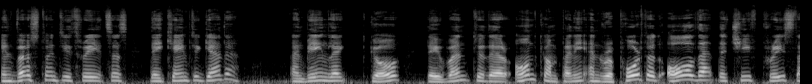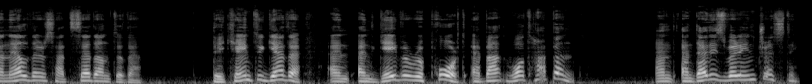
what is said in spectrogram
In verse 23, it says, They came together, and being let go, they went to their own company and reported all that the chief priests and elders had said unto them. They came together and, and gave a report about what happened. And, and that is very interesting.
